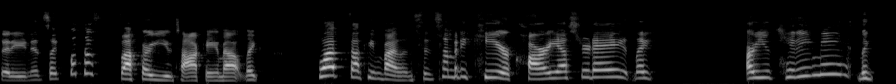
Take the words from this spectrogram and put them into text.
city. And it's like, what the fuck are you talking about? Like, what fucking violence? Did somebody key your car yesterday? Like, are you kidding me? Like,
